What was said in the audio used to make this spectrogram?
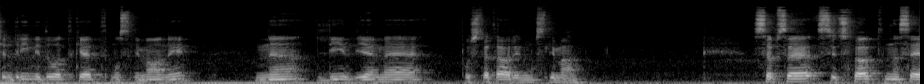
qëndrimi duhet të ketë muslimani në lidhje me pushtetarin musliman. Sepse, siç thotë, nëse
